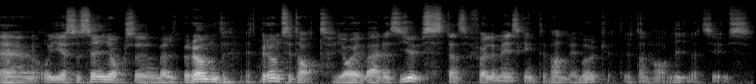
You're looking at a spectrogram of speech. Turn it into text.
Uh, och Jesus säger också en väldigt berömd, ett berömt citat. Jag är världens ljus, den som följer mig ska inte vandra i mörkret utan ha livets ljus.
